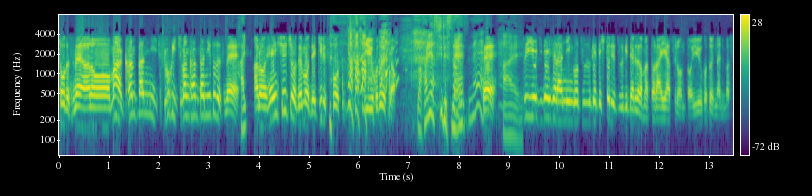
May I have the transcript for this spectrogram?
そうですね。あの、まあ、簡単に、すごく一番簡単に言うとですね、はいあの、編集長でもできるスポーツっていうことですよ。わかりやすいですねそうで。すね。ええはい。水泳、自転車、ランニングを続けて、一人で続けてやるのが、まあ、トライアスロンということになります。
